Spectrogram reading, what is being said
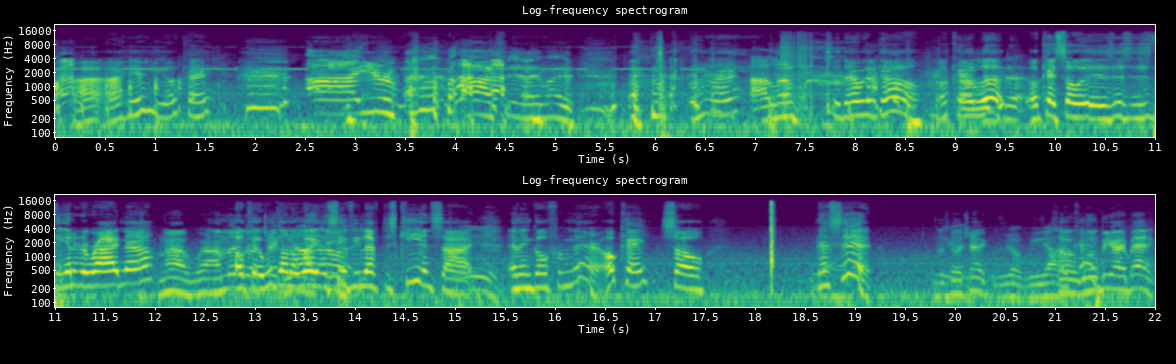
I, I hear you. Okay. Ah, you're a fool. Ah, shit. I might- All right. I love. So there we go. Okay, Oh, look. look. Okay, so is this is this the end of the ride now? No, we're, I'm gonna. Okay, go we're gonna wait out. and see if he left his key inside, Yeah. and then go from there. Okay, so that's it. Let's go check. We got. We got. So Okay. we'll be right back.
